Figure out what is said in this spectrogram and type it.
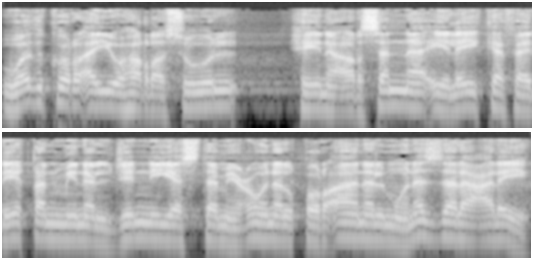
واذكر أيها الرسول حين أرسلنا إليك فريقا من الجن يستمعون القرآن المنزل عليك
